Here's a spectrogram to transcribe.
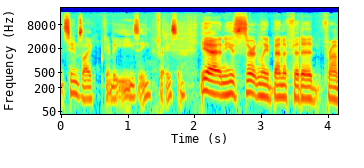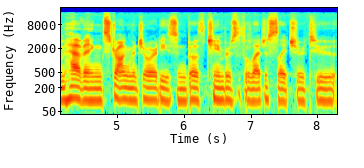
It seems like it's going to be easy for Asa. Yeah, and he's certainly benefited from having strong majorities in both chambers of the legislature to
